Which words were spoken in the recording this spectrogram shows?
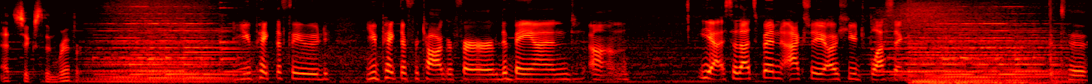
at 6th and River. You pick the food, you pick the photographer, the band. Um, yeah, so that's been actually a huge blessing. To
